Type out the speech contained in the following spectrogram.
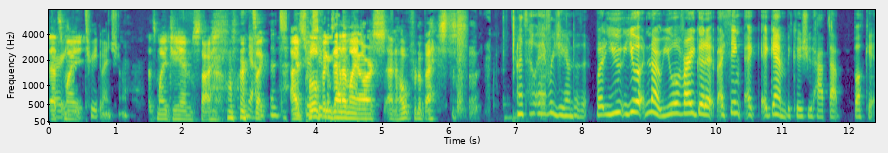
That's very my- three dimensional. that's my GM style. it's like that's, I that's pull things superpower. out of my arse and hope for the best. That's how every GM does it. But you, you, no, you are very good at. I think again because you have that bucket.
